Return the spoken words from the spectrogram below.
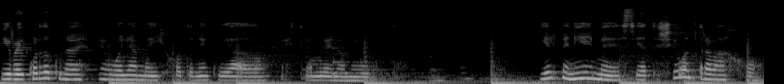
Y recuerdo que una vez mi abuela me dijo, ten cuidado, este hombre no me gusta. Y él venía y me decía, te llevo al trabajo.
